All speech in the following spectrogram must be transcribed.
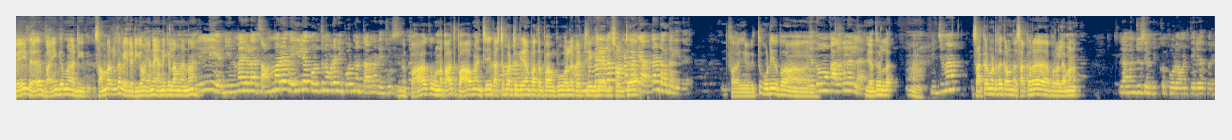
வெயில் பயங்கரமாக அடிக்குது. சம்மரில் தான் வெயில் அடிக்கும். ஏன்னா என்னைக்கு இல்லாமல் என்ன? இல்லையே நீ இந்த மாதிரி எல்லாம் சம்மரே வெயிலே கொளுத்துனா கூட நீ போட்டு நான் தரமாட்டேன் ஜூஸ் பார்க்க உன்னை பார்த்து பாவமாக இருந்துச்சு. கஷ்டப்பட்டிருக்கேன் பார்த்தேன் பாவம் பூவெல்லாம் கட்டிருக்கிறேன் அப்படின்னு சொல்லிட்டு. அதான் டவுட் ஆகுது இப்போ எடுத்து எதுவும் கலக்கல இல்ல? எதுவும் இல்லை. நிஜமா? சக்கரை மட்டும் தான் கலந்தேன். சக்கரை அப்புறம் லெமனு லெமன் ஜூஸ் எப்படி போடுவாங்கன்னு தெரியாது பாரு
